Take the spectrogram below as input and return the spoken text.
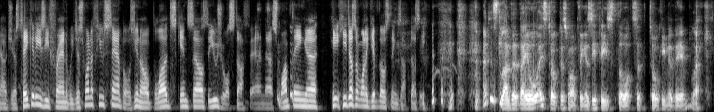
Now just take it easy, friend. We just want a few samples, you know, blood, skin cells, the usual stuff. And uh, Swamp Thing, uh, he he doesn't want to give those things up, does he? I just love that they always talk to Swamp Thing as if his thoughts are talking to them. Like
